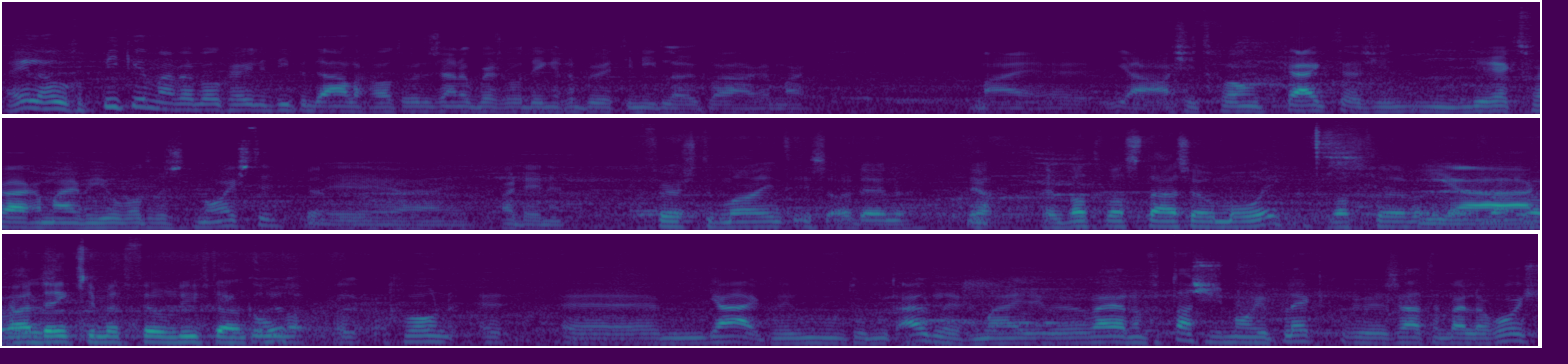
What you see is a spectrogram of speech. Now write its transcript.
hele hoge pieken, maar we hebben ook hele diepe dalen gehad. Hoor. Er zijn ook best wel dingen gebeurd die niet leuk waren. Maar, maar eh, ja, als je het gewoon kijkt, als je direct vraagt aan mij van joh, wat was het mooiste? Ja. Eh, Ardennen. First to mind is Ardennen. Ja. En wat was daar zo mooi? Wat, eh, Ja, waar waar dus- denk je met veel liefde aan Ik kon terug? gewoon, ja, ik weet niet hoe ik het moet uitleggen, maar eh, wij hadden een fantastisch mooie plek. We zaten bij La Roche,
